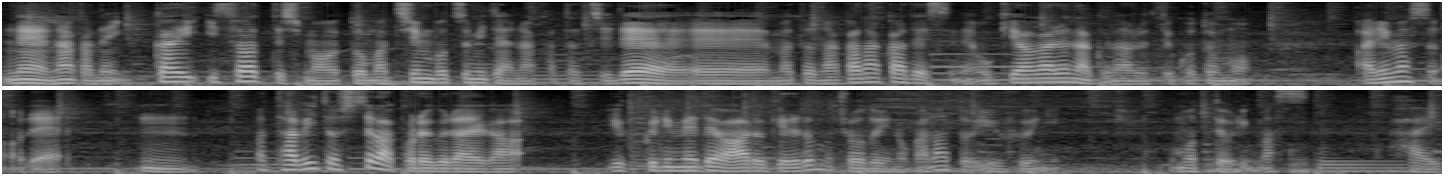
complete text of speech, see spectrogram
ねなんかね一回居座ってしまうと、まあ、沈没みたいな形で、えー、またなかなかですね起き上がれなくなるってこともありますので、うんまあ、旅としてはこれぐらいがゆっくりめではあるけれどもちょうどいいのかなというふうに思っております。はい、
